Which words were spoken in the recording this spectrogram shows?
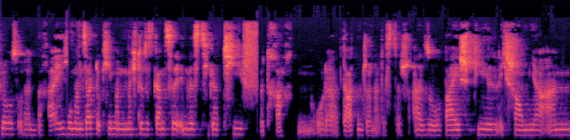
Workflows oder ein Bereich, wo man sagt, okay, man möchte das Ganze investigativ betrachten oder datenjournalistisch. Also Beispiel, ich schaue mir an,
